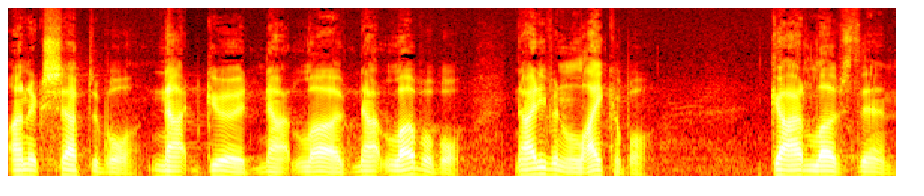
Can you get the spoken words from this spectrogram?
unacceptable, not good, not loved, not lovable, not even likable. God loves them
